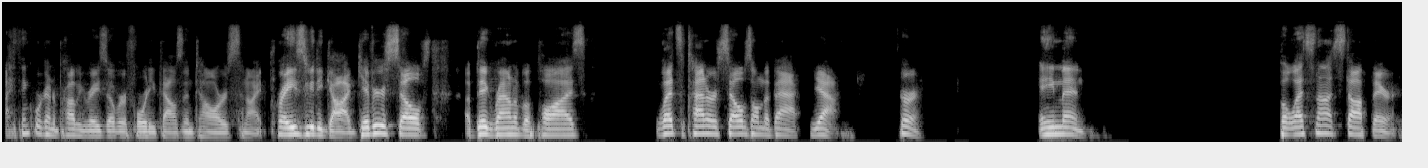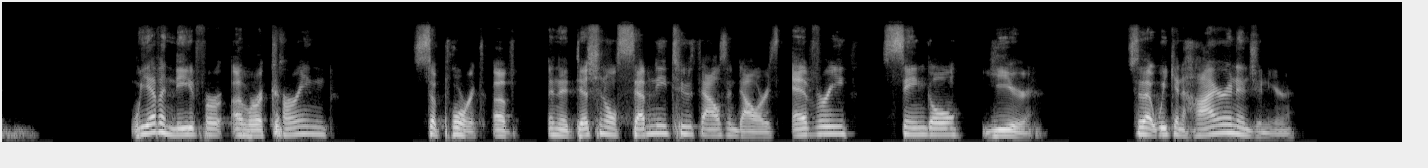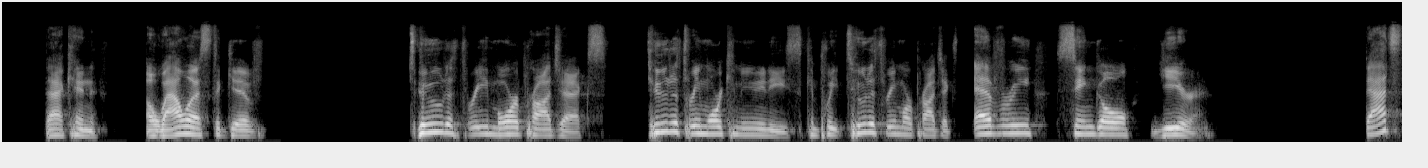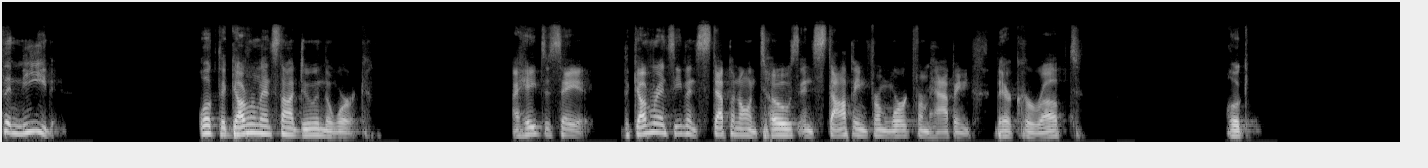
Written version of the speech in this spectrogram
I think we're going to probably raise over $40,000 tonight. Praise be to God. Give yourselves a big round of applause. Let's pat ourselves on the back. Yeah, sure. Amen. But let's not stop there. We have a need for a recurring support of an additional $72,000 every single year so that we can hire an engineer that can allow us to give two to three more projects, two to three more communities, complete two to three more projects every single year. That's the need. Look, the government's not doing the work. I hate to say it. The government's even stepping on toes and stopping from work from happening. They're corrupt. Look,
